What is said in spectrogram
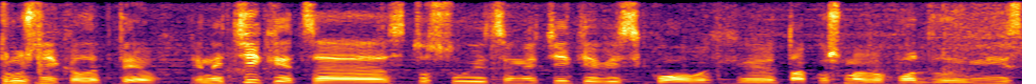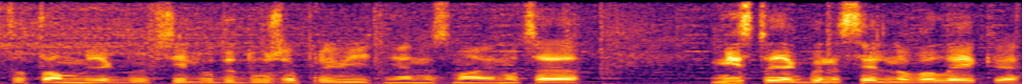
дружній колектив. І не тільки це стосується не тільки військових. Також ми виходили в місто, там якби всі люди дуже привітні, я не знаю. Ну це місто якби не сильно велике.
